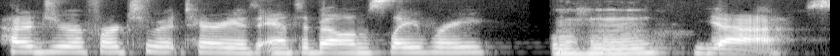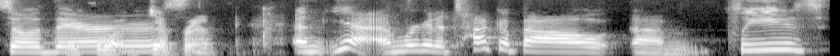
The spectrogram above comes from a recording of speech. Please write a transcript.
how did you refer to it, Terry, as antebellum slavery? Mm-hmm. Yeah. So there's different. and yeah, and we're going to talk about. Um, please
